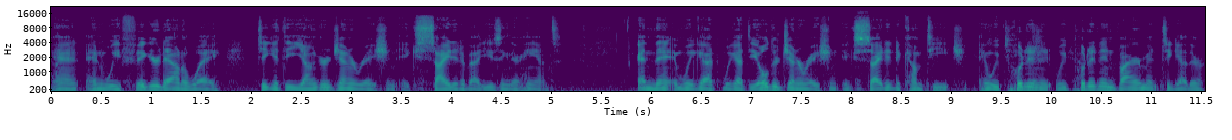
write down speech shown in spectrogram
And, and we figured out a way to get the younger generation excited about using their hands. And then we got we got the older generation excited to come teach, and we put in we put an environment together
